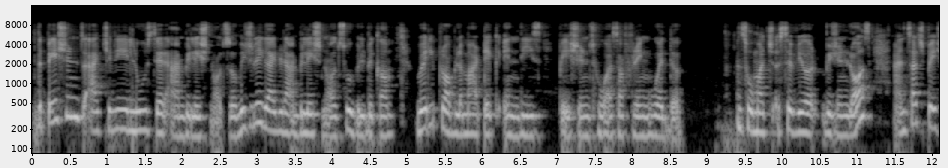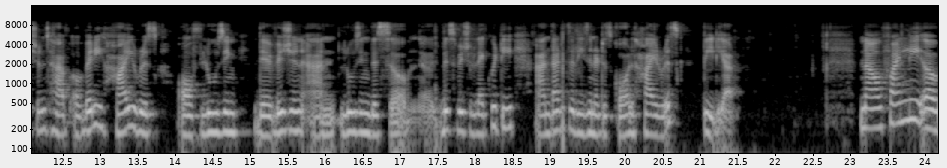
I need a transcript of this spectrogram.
the patients actually lose their ambulation also. Visually guided ambulation also will become very problematic in these patients who are suffering with the so much severe vision loss. And such patients have a very high risk of losing their vision and losing this uh, this visual acuity and that is the reason it is called high risk PDR. Now, finally, uh,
